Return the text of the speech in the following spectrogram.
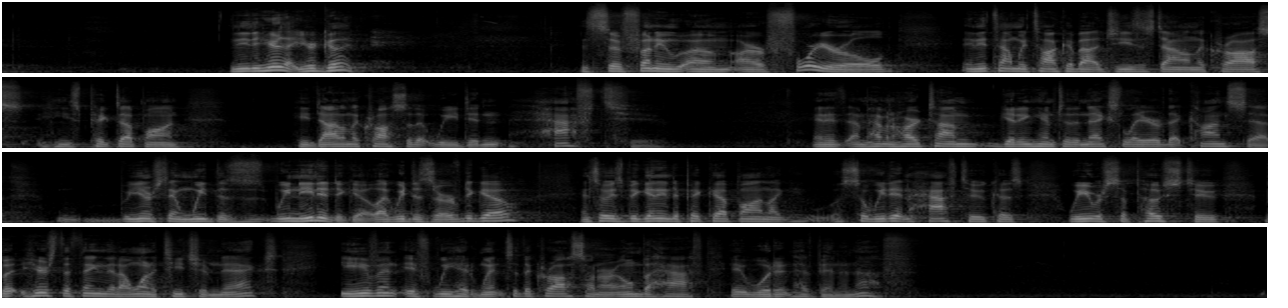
You need to hear that. You're good. It's so funny. Um, our four year old, anytime we talk about Jesus down on the cross, he's picked up on he died on the cross so that we didn't have to. And it, I'm having a hard time getting him to the next layer of that concept. You understand, we, des- we needed to go, like we deserved to go. And so he's beginning to pick up on, like, so we didn't have to because we were supposed to. But here's the thing that I want to teach him next. Even if we had went to the cross on our own behalf, it wouldn't have been enough.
